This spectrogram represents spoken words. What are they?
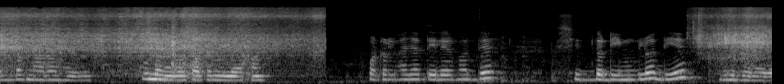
একদম নরম হয়ে গেছে। তুলে নেব পটলগুলো এখন। পটল ভাজা তেলের মধ্যে সিদ্ধ ডিমগুলো দিয়ে ভেজে নেব।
